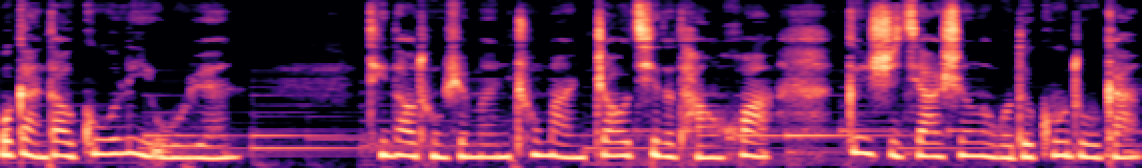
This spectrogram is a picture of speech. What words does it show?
我感到孤立无援，听到同学们充满朝气的谈话，更是加深了我的孤独感。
